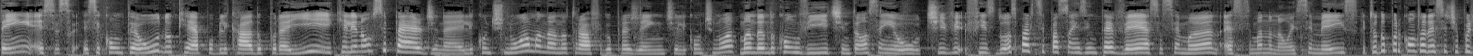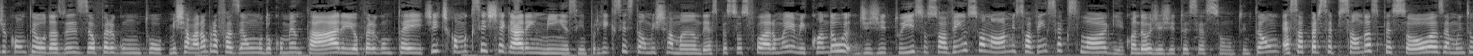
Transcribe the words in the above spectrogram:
tem esses, esse conteúdo que é publicado por aí e que ele não se perde, né? Ele continua mandando tráfego pra gente, ele continua mandando convite. Então, assim, eu tive, fiz duas participações em TV essa semana, essa semana não, esse mês, e tudo por conta desse tipo de conteúdo. Às vezes eu pergunto, me chamaram para fazer um documentário e eu perguntei, gente, como que vocês chegaram em mim, assim, por que, que vocês estão me chamando? E as pessoas falaram, Mayumi, quando eu digito isso, só vem o seu nome, só vem sexlog quando eu digito esse assunto. Então, essa percepção das pessoas é muito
